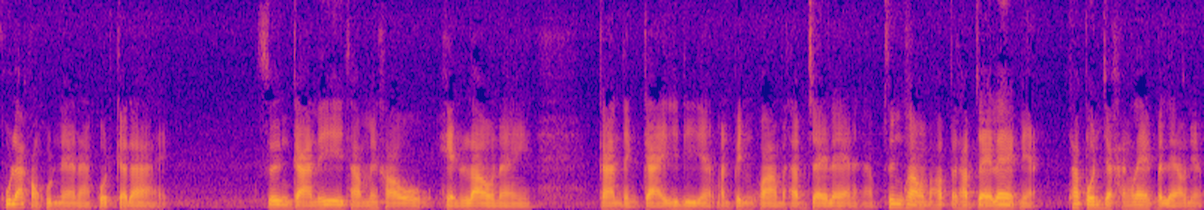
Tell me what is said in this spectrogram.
คู่รักของคุณในอนาคตก็ได้ ซึ่งการที่ทำให้เขาเห็นเราในการแต่งกายที่ดีมันเป็นความประทับใจแรกนะครับ ซึ่งความประทับใจแรกเนี่ย ถ้าพ้นจากครั้งแรกไปแล้วเนี่ย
